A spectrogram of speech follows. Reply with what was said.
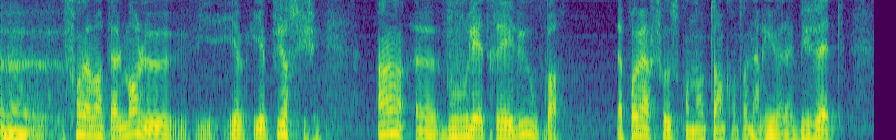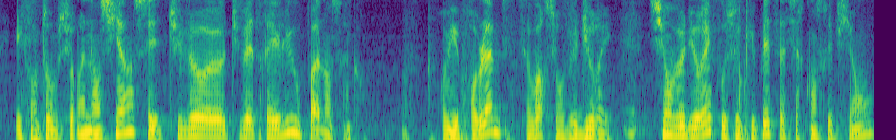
euh, fondamentalement, il y, a plusieurs sujets. Un, euh, vous voulez être réélu ou pas? La première chose qu'on entend quand on arrive à la buvette et qu'on tombe sur un ancien, c'est tu veux, tu veux être réélu ou pas dans cinq ans? Premier problème, c'est de savoir si on veut durer. Si on veut durer, il faut s'occuper de sa circonscription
